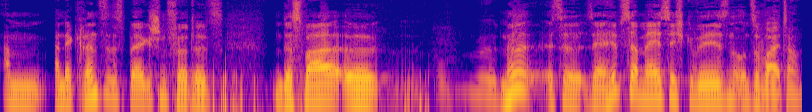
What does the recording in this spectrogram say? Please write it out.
am, an der Grenze des belgischen Viertels. Und das war äh, ne, ist äh, sehr hipstermäßig gewesen und so weiter.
